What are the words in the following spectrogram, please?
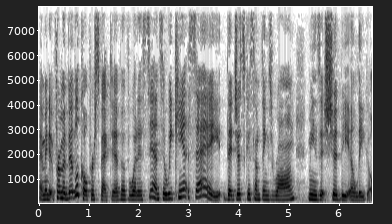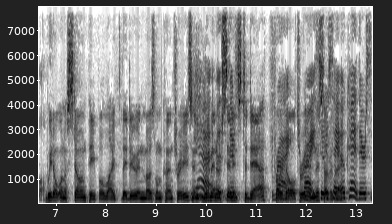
I mean, from a biblical perspective of what is sin. So we can't say that just because something's wrong means it should be illegal. We don't want to stone people like they do in Muslim countries, and Yeah, women are sentenced to death for right, adultery right. and this so we other say, thing. okay, there's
